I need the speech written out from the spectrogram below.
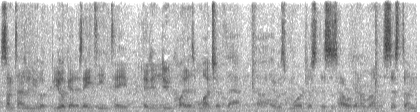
sometimes when you look you look at his 18 tape, they didn't do quite as much of that. Uh, it was more just this is how we're going to run the system.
